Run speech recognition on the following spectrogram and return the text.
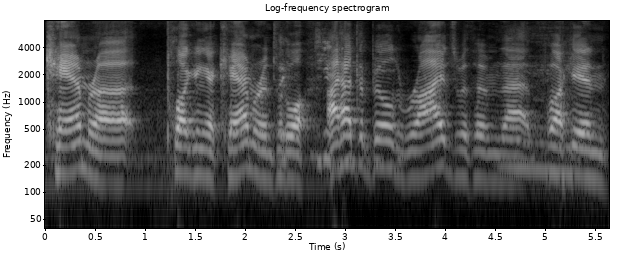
camera, plugging a camera into the wall. I had to build rides with him that hmm. fucking.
